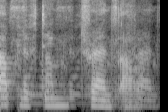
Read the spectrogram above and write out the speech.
Uplifting Trance Hour.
